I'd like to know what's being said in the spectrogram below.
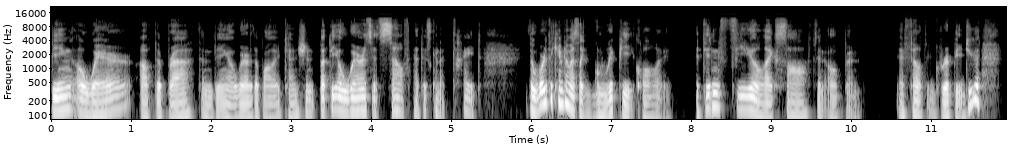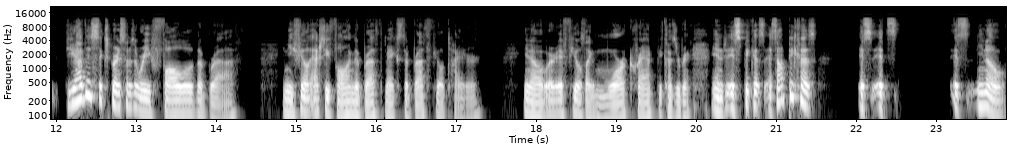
being aware of the breath and being aware of the bodily tension, but the awareness itself had this kind of tight. The word that came to mind was like grippy quality. It didn't feel like soft and open. It felt grippy. Do you do you have this experience sometimes where you follow the breath and you feel actually following the breath makes the breath feel tighter? You know, or it feels like more cramped because you're being, and it's because it's not because it's it's it's you know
